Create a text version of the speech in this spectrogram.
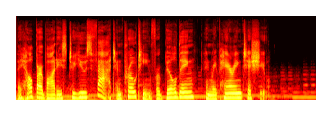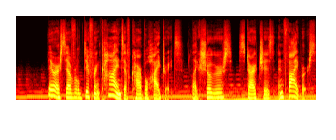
They help our bodies to use fat and protein for building and repairing tissue. There are several different kinds of carbohydrates, like sugars, starches, and fibers.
